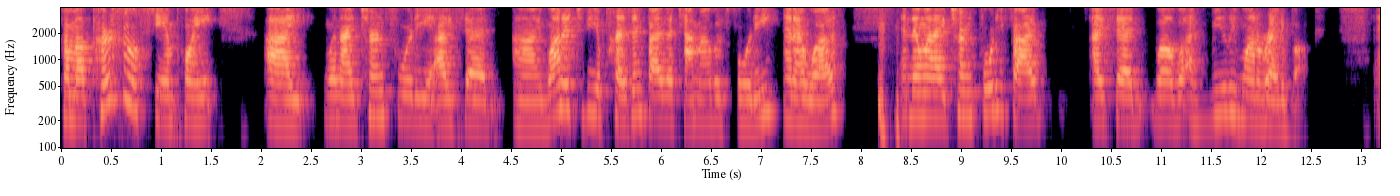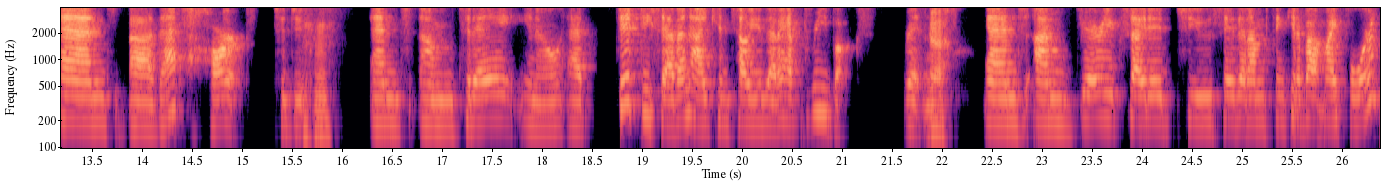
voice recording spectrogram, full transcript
From a personal standpoint, I when I turned 40, I said I wanted to be a present by the time I was 40, and I was. and then when I turned 45, I said, well, I really want to write a book. And uh, that's hard to do. Mm-hmm. And um, today, you know, at 57, I can tell you that I have three books written. Yeah. And I'm very excited to say that I'm thinking about my fourth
